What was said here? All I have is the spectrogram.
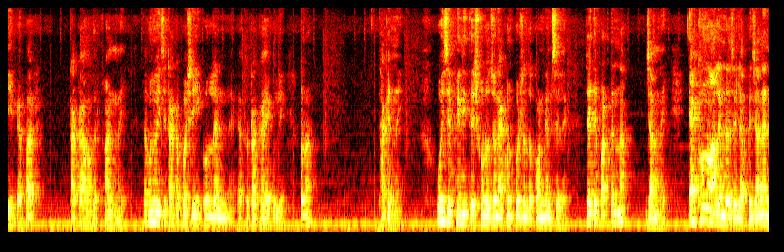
এই ব্যাপার, টাকা আমাদের ফান্ড নেই। তখন ওই যে টাকা পয়সা ই করলেন, এত টাকা এগুলি না, থাকেন নাই। ওই যে ফেনীতে ষোলো জন এখন পর্যন্ত কন্ডেম সেলে যাইতে পারতেন না, যান নাই। এখনও আলেমরা জেলে, আপনি জানেন?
